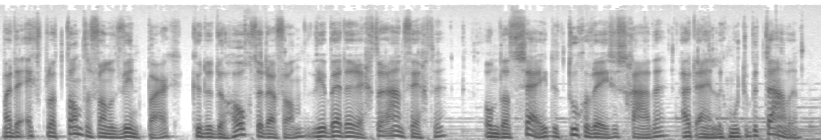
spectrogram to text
Maar de exploitanten van het windpark kunnen de hoogte daarvan weer bij de rechter aanvechten, omdat zij de toegewezen schade uiteindelijk moeten betalen.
